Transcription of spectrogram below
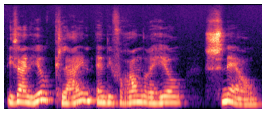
die zijn heel klein en die veranderen heel snel.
